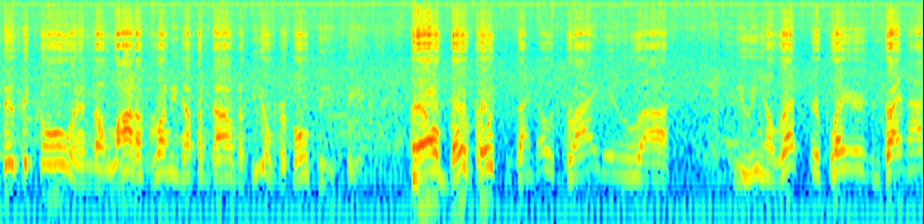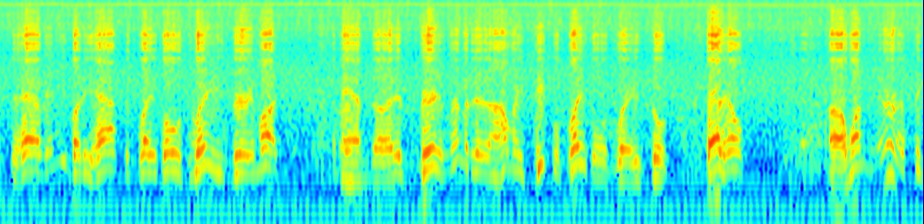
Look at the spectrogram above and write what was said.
physical and a lot of running up and down the field for both these teams. Well, both coaches I know try to, uh, you, you know, rest their players and try not to have anybody have to play both ways very much. And uh, it's very limited on how many people play both ways, so that helps. Uh, one interesting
